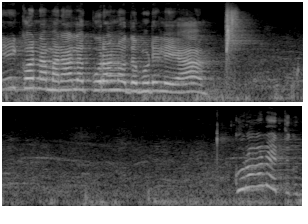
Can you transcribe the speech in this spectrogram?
இன்னைக்கும் நம்மனால குரான் ஓத முடியலையா? குரான் எடுத்துக்கணும்.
